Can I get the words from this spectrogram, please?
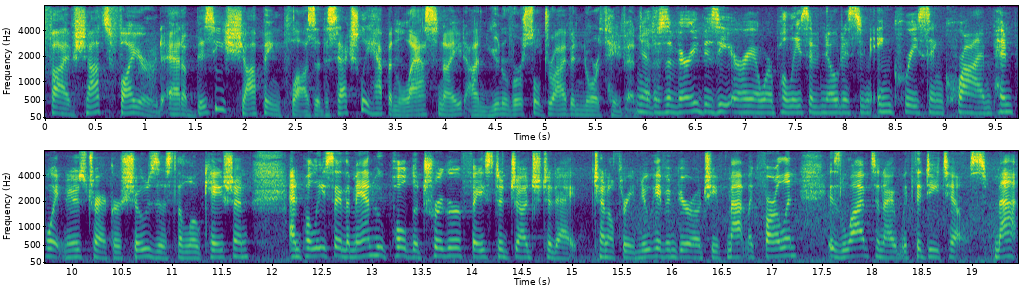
Five shots fired at a busy shopping plaza. This actually happened last night on Universal Drive in North Haven. Yeah, there's a very busy area where police have noticed an increase in crime. Pinpoint News Tracker shows us the location, and police say the man who pulled the trigger faced a judge today. Channel 3 New Haven Bureau Chief Matt McFarland is live tonight with the details. Matt.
